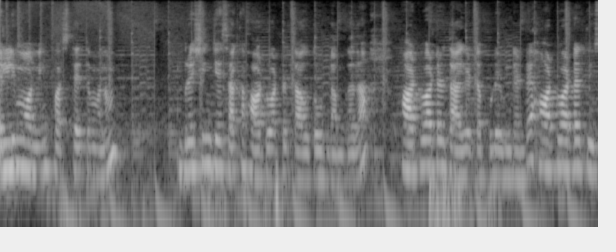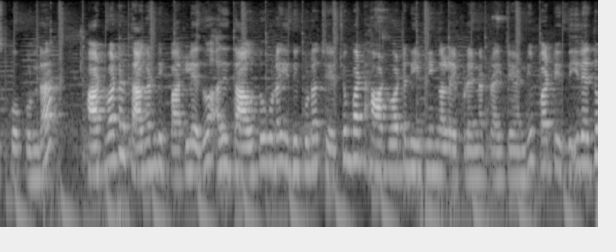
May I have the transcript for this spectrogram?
ఎర్లీ మార్నింగ్ ఫస్ట్ అయితే మనం బ్రషింగ్ చేశాక హాట్ వాటర్ తాగుతూ ఉంటాం కదా. హాట్ వాటర్ తాగేటప్పుడు ఏంటంటే హాట్ వాటర్ తీసుకోకుండా హాట్ వాటర్ తాగండి పర్లేదు అది తాగుతూ కూడా ఇది కూడా చేయొచ్చు. బట్ హాట్ వాటర్ ఈవినింగ్ అలా ఎప్పుడైనా ట్రై చేయండి. బట్ ఇది ఇదైతే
